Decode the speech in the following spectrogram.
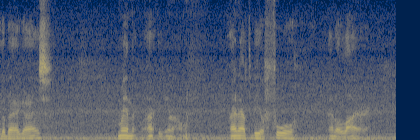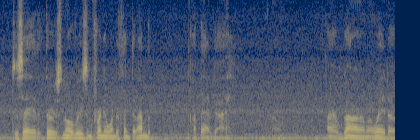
the bad guys. I mean, I, you know, I'd have to be a fool and a liar to say that there's no reason for anyone to think that I'm the a bad guy. I've gone out of my way to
